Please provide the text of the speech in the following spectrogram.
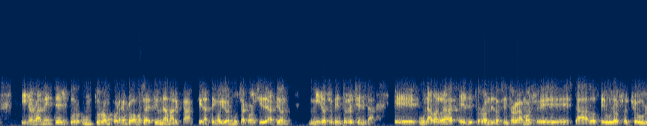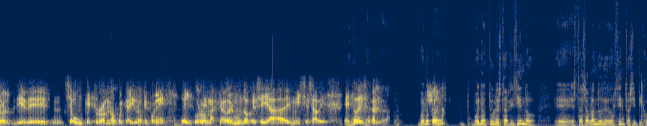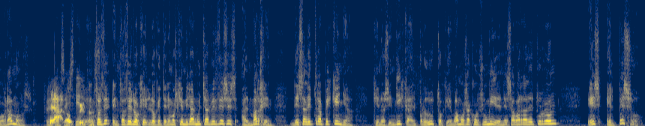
Y normalmente el un turrón, por ejemplo, vamos a decir una marca que la tengo yo en mucha consideración, 1880, eh, una barra eh, de turrón de 200 gramos eh, está a 12 euros, 8 euros, 10 según qué turrón, ¿no? Porque hay uno que pone el turrón más caro del mundo que se ya ni se sabe. Entonces, bueno, bueno, tú lo estás diciendo. Eh, estás hablando de 200 y pico gramos. Entonces, entonces lo que lo que tenemos que mirar muchas veces es al margen de esa letra pequeña que nos indica el producto que vamos a consumir en esa barra de turrón es el peso.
